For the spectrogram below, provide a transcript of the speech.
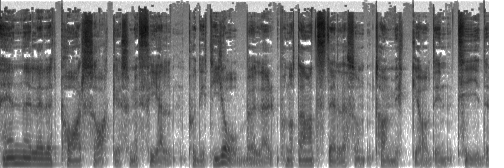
en eller ett par saker som är fel på ditt jobb eller på något annat ställe som tar mycket av din tid?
